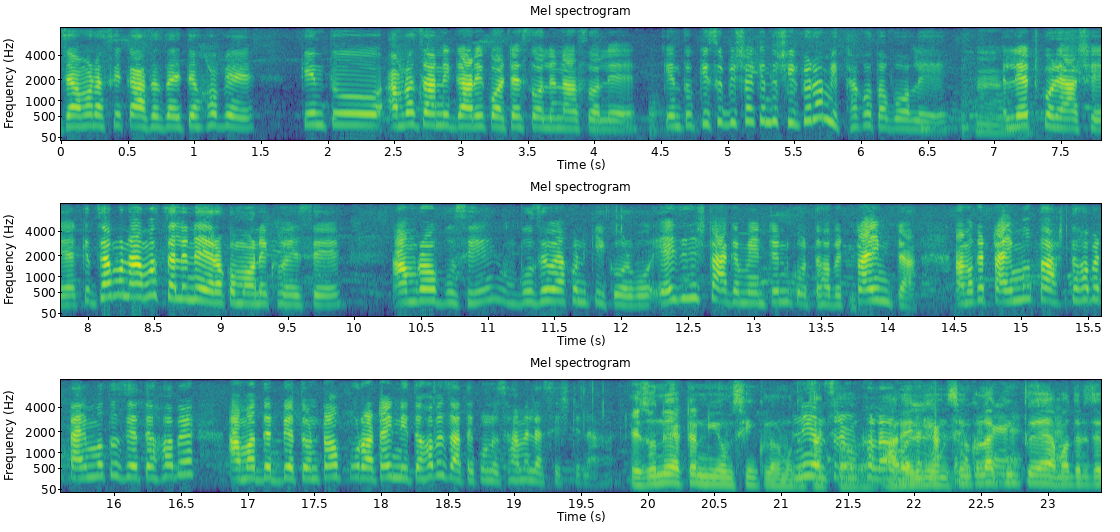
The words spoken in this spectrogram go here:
যে আমার আজকে কাজে যাইতে হবে। কিন্তু আমরা জানি গাড়ি কয়টায় চলে না চলে। কিন্তু কিছু বিষয় কিন্তু শিল্পীরা মিথ্যা কথা বলে লেট করে আসে। যেমন আমার চ্যানেলে এরকম অনেক হয়েছে। আমরাও বুঝি বুঝেও এখন কি করব। এই জিনিসটা আগে মেনটেন করতে হবে টাইমটা আমাকে টাইম মতো আসতে হবে টাইম মতো যেতে হবে আমাদের বেতনটাও পুরাটাই নিতে হবে যাতে কোনো ঝামেলা সৃষ্টি না হয়। এই জন্য একটা নিয়ম শৃঙ্খলার মধ্যে নিয়ম থাকতে হবে। শৃঙ্খলার আর এই নিয়ম শৃঙ্খলা কিন্তু আমাদের যে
